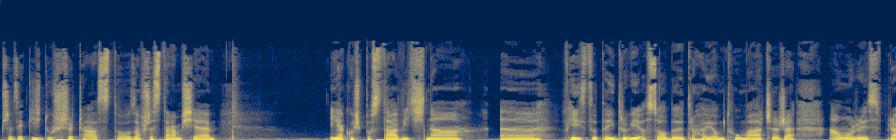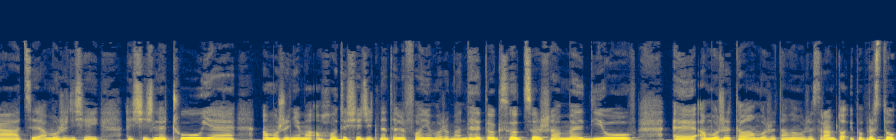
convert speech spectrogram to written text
przez jakiś dłuższy czas, to zawsze staram się jakoś postawić na... E, miejscu tej drugiej osoby, trochę ją tłumaczę, że a może jest w pracy, a może dzisiaj się źle czuje, a może nie ma ochoty siedzieć na telefonie, może ma detoks od social mediów, e, a może to, a może tam, a może sram to i po prostu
